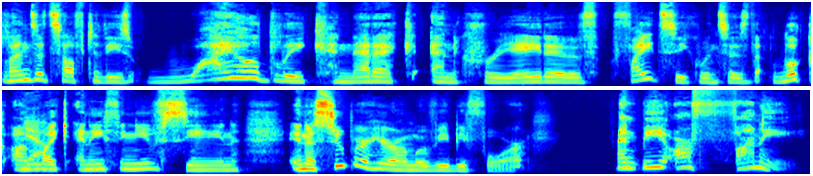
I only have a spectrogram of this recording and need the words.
lends itself to these wildly kinetic and creative fight sequences that look Yeah. unlike anything you've seen in a superhero movie before, and B are funny,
